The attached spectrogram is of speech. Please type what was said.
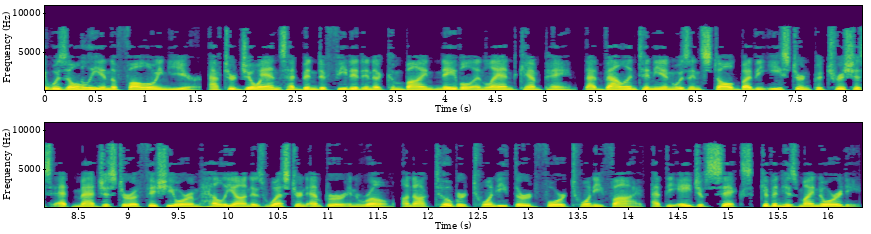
It was only in the following year, after Joannes had been defeated in a combined naval and land campaign, that Valentinian was installed by the Eastern Patricius et Magister Officiorum Helion as Western Emperor in Rome, on October 23, 425, at the age of six. Given his minority,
